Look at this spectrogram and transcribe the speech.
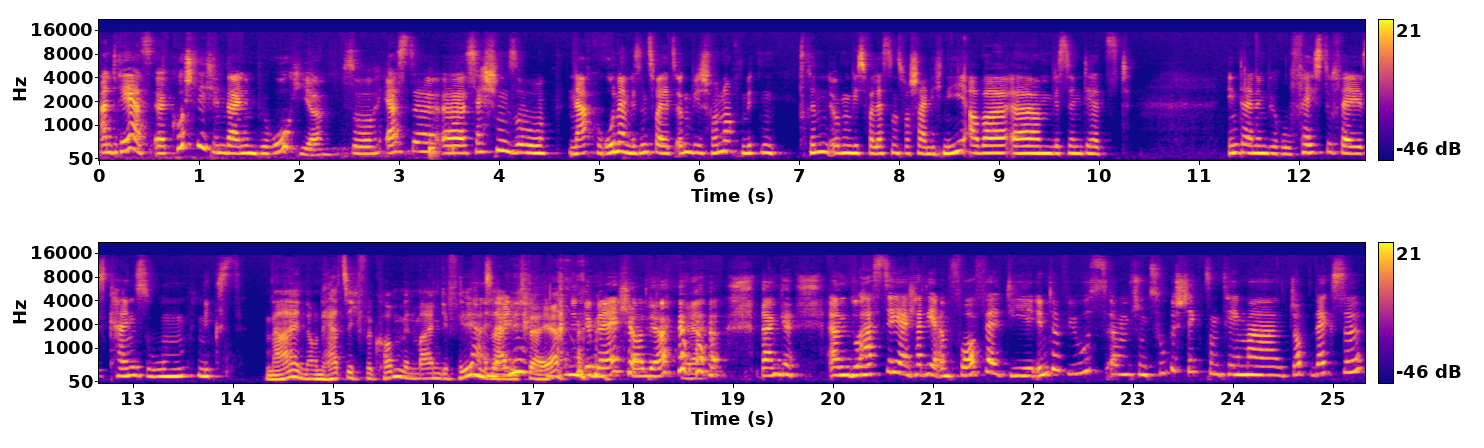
Andreas, äh, kuschelig in deinem Büro hier. So erste äh, Session so nach Corona. Wir sind zwar jetzt irgendwie schon noch mittendrin, irgendwie es verlässt uns wahrscheinlich nie, aber ähm, wir sind jetzt in deinem Büro, face to face, kein Zoom, nichts. Nein, und herzlich willkommen in meinen Gefilden, ja, sage ich da, ja. In den Gemächern, ja. ja. Danke. Ähm, du hast dir ja, ich hatte ja im Vorfeld die Interviews ähm, schon zugeschickt zum Thema Jobwechsel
